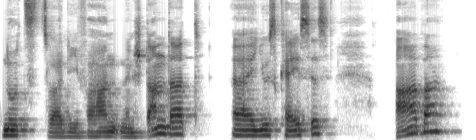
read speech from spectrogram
nutzt zwar die vorhandenen Standard-Use-Cases, äh, aber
